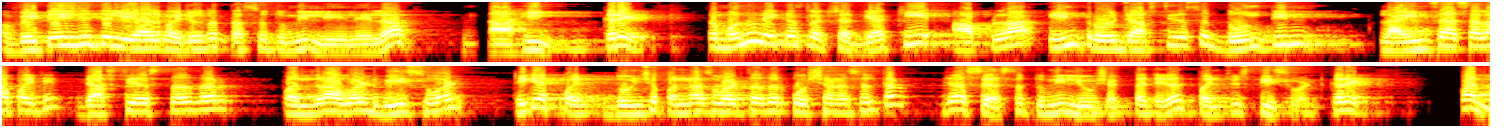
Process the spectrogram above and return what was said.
वेटेजने ते लिहायला पाहिजे होतं तसं तुम्ही लिहिलेलं नाही. करेक्ट तर म्हणून एकच लक्षात घ्या की आपला इंट्रो जास्तीत जास्त दोन तीन लाईनचा असायला पाहिजे. जास्तीत जास्त जर पंधरा वर्ड वीस वर्ड ठीक आहे? दोनशे पन्नास वर्डचा जर क्वेश्चन असेल तर जास्तीत जास्त तुम्ही लिहू शकता त्याच्यात पंचवीस तीस वर्ड करेक्ट पण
